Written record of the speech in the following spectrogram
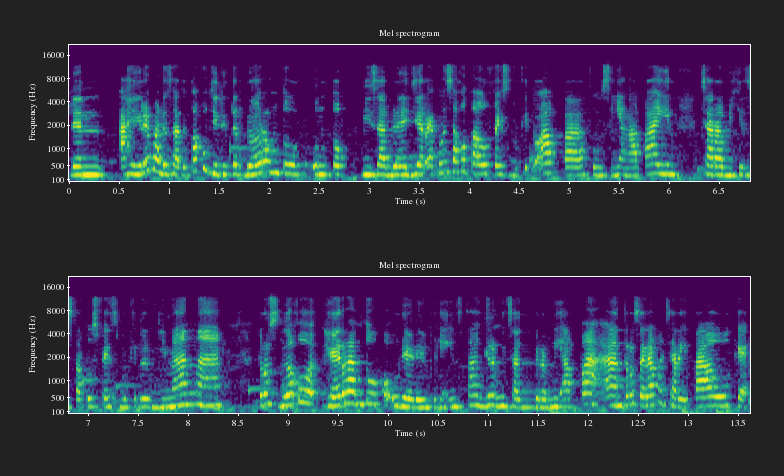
Dan akhirnya pada saat itu aku jadi terdorong tuh untuk bisa belajar. At least aku tahu Facebook itu apa fungsinya ngapain cara bikin status Facebook itu gimana. Terus dulu aku heran tuh kok udah ada yang punya Instagram? Instagram ini apaan? Terus akhirnya aku cari tahu kayak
